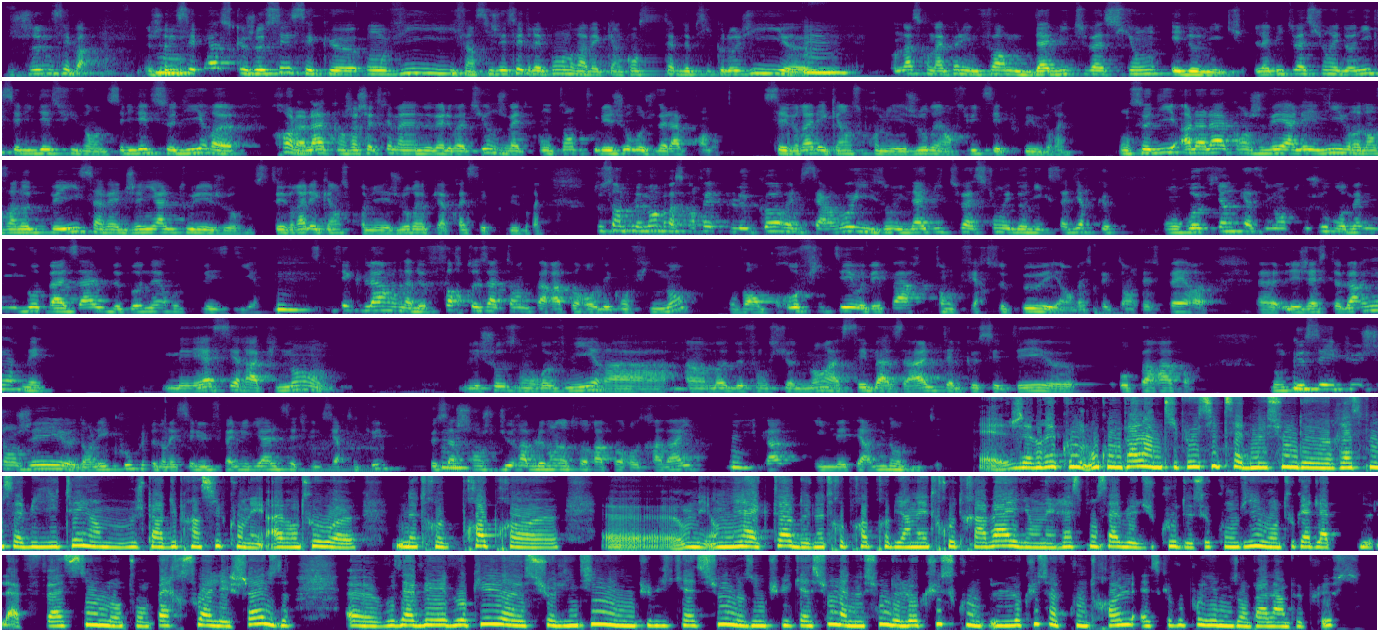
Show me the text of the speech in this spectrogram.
Je ne sais pas. Je ne sais pas. Ce que je sais, c'est qu'on vit. Enfin, si j'essaie de répondre avec un concept de psychologie, euh, mm on a ce qu'on appelle une forme d'habituation hédonique. L'habituation hédonique, c'est l'idée suivante. C'est l'idée de se dire, euh, oh là là, quand j'achèterai ma nouvelle voiture, je vais être content tous les jours où je vais la prendre. C'est vrai les 15 premiers jours et ensuite, c'est plus vrai. On se dit, oh là là, quand je vais aller vivre dans un autre pays, ça va être génial tous les jours. C'est vrai les 15 premiers jours et puis après, c'est plus vrai. Tout simplement parce qu'en fait, le corps et le cerveau, ils ont une habituation hédonique. C'est-à-dire que on revient quasiment toujours au même niveau basal de bonheur ou de plaisir. Mmh. Ce qui fait que là, on a de fortes attentes par rapport au déconfinement on va en profiter au départ tant que faire se peut et en respectant, j'espère, euh, les gestes barrières. Mais, mais assez rapidement, les choses vont revenir à, un mode de fonctionnement assez basal tel que c'était euh, auparavant. Donc que mm. ça ait pu changer euh, dans les couples, dans les cellules familiales, c'est une certitude. Que ça mm. change durablement notre rapport au travail, en tout cas, il m'est permis d'en douter. J'aimerais qu'on parle un petit peu aussi de cette notion de responsabilité. Hein. Je pars du principe qu'on est avant tout euh, notre propre, euh, euh, on, est, on est acteur de notre propre bien-être au travail et on est responsable du coup de ce qu'on vit ou en tout cas de la, de la façon dont on perçoit les choses. vous avez évoqué sur LinkedIn une publication, dans une publication, la notion de locus, locus of control. Est-ce que vous pourriez nous en parler un peu plus?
